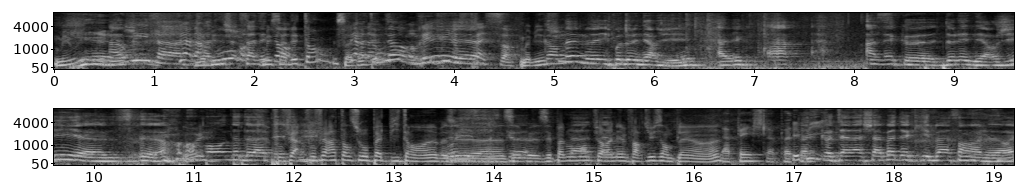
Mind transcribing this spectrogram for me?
Mais oui. Ah oui, ça, Faire ça, l'amour, ça détend. Mais ça détend. Ça Faire détend. l'amour réduit le stress. Mais bien Quand sûr. même, il faut de l'énergie. Avec, ah, avec euh, de l'énergie, euh, euh, Oui. on a de la Faut faire, faut faire attention aux palpitants, hein, parce Oui, que euh, parce c'est que- c'est pas le moment de faire un infarctus en plein. Hein. La pêche, la patate. Et puis- que t'as la chamade qui bat sans à l'heure. hein.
